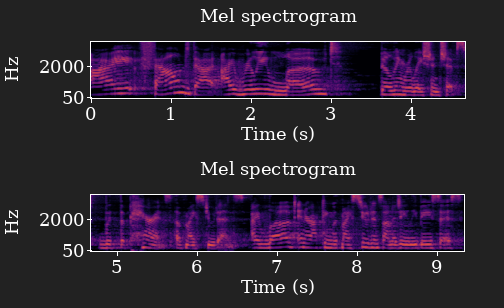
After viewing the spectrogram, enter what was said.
I found that I really loved building relationships with the parents of my students. I loved interacting with my students on a daily basis.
